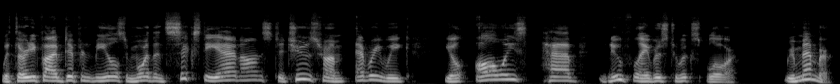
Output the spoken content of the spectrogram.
With 35 different meals and more than 60 add ons to choose from every week, you'll always have new flavors to explore. Remember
